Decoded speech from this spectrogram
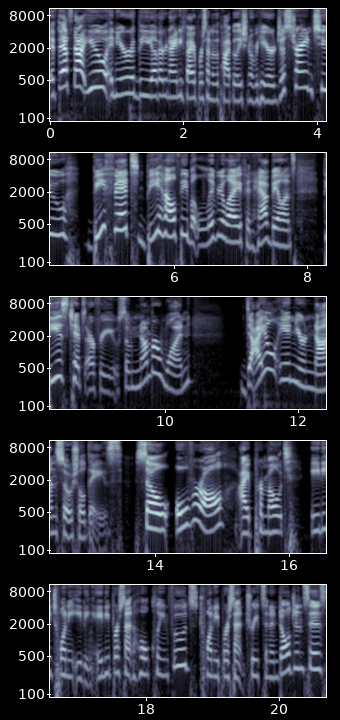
if that's not you and you're the other 95% of the population over here, just trying to be fit, be healthy, but live your life and have balance, these tips are for you. So, number one, dial in your non social days. So, overall, I promote 80 20 eating 80% whole clean foods, 20% treats and indulgences,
